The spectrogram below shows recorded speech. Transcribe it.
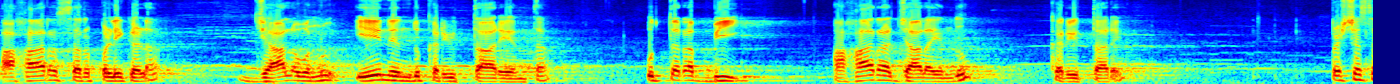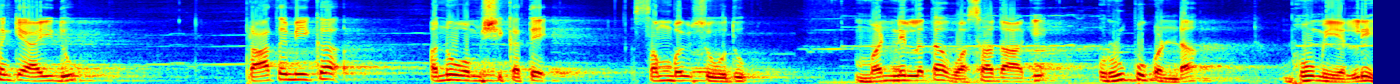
ಆಹಾರ ಸರಪಳಿಗಳ ಜಾಲವನ್ನು ಏನೆಂದು ಕರೆಯುತ್ತಾರೆ ಅಂತ ಉತ್ತರ ಬಿ, ಆಹಾರ ಜಾಲ ಎಂದು ಕರೆಯುತ್ತಾರೆ. ಪ್ರಶ್ನೆ ಸಂಖ್ಯೆ ಐದು, ಪ್ರಾಥಮಿಕ ಅನುವಂಶಿಕತೆ ಸಂಭವಿಸುವುದು ಮಣ್ಣಿಲ್ಲದ ಹೊಸದಾಗಿ ರೂಪುಗೊಂಡ ಭೂಮಿಯಲ್ಲಿ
